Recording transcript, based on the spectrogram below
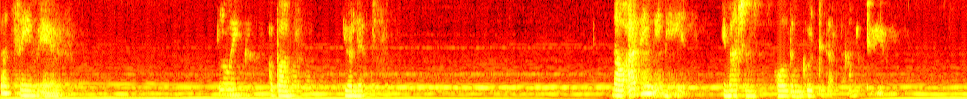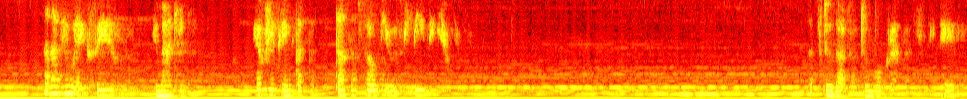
that same air blowing above your lips. Now, as you inhale, imagine all the good that's coming to you. And as you exhale, imagine everything that doesn't serve you is leaving you. Let's do that for two more breaths. Inhale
